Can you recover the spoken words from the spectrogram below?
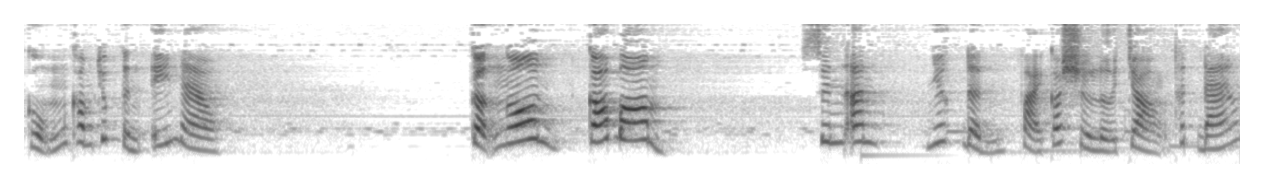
cũng không chút tình ý nào. Cận ngôn, có bom! Xin anh, nhất định phải có sự lựa chọn thích đáng.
